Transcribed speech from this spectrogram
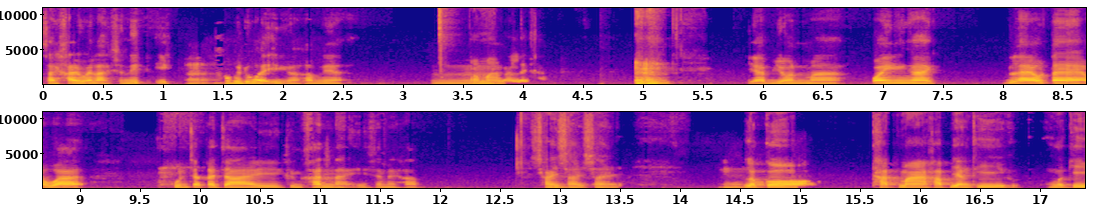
ใส่ไข่ไว้หลายชนิดอีกอืมเข้าไปด้วยอีกอะครับ เนี่ยอืประมาณนั้นเลยครับแยบยนต์มากว่าง่ายๆแล้วแต่ว่า คุณจะกระจายถึงขั้นไหนใช่ไหมครับ ใช่ใช่ใช่อืมแล้วก็ถัดมาครับอย่างที่เมื่อกี้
